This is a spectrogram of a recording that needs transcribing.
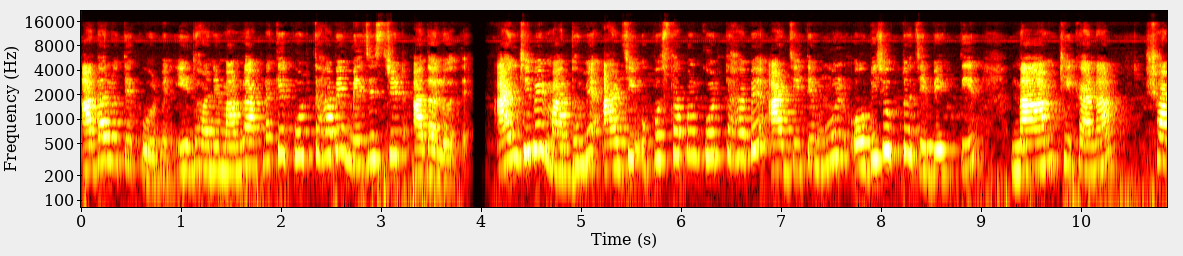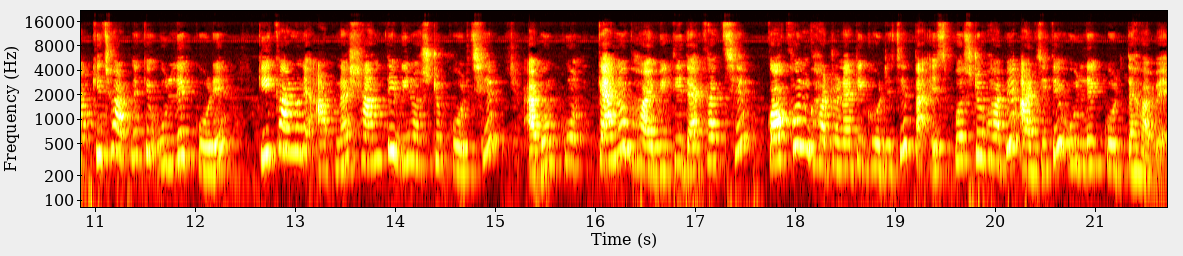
আদালতে করবেন? এই ধরনের মামলা আপনাকে করতে হবে ম্যাজিস্ট্রেট আদালতে। আইনজীবীর মাধ্যমে আর্জি উপস্থাপন করতে হবে। আর্জিতে মূল অভিযুক্ত যে ব্যক্তির নাম, ঠিকানা সব কিছু আপনাকে উল্লেখ করে কী কারণে আপনার শান্তি বিনষ্ট করছে এবং কোন- ভয়ভীতি দেখাচ্ছে, কখন ঘটনাটি ঘটেছে তা স্পষ্টভাবে আর্জিতে উল্লেখ করতে হবে।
